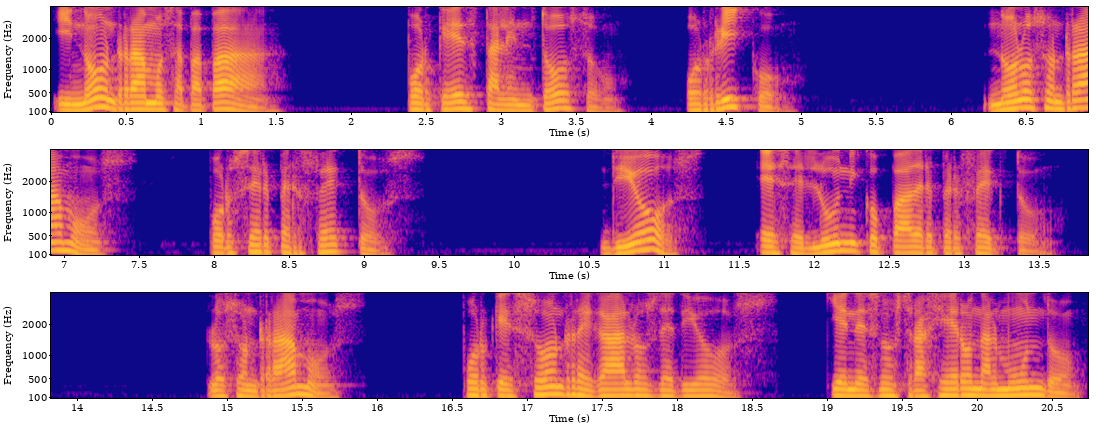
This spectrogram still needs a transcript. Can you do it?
Y no honramos a papá porque es talentoso o rico. No los honramos por ser perfectos. Dios es el único Padre perfecto. Los honramos porque son regalos de Dios, quienes nos trajeron al mundo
